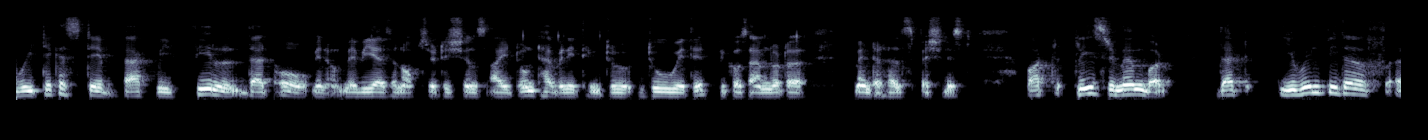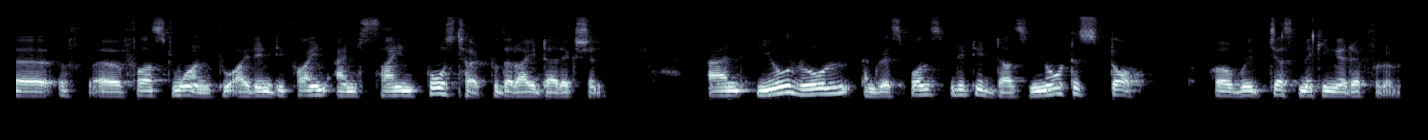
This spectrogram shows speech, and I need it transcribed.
we take a step back, we feel that, oh, you know, maybe as an obstetrician, I don't have anything to do with it because I'm not a mental health specialist. But please remember, that you will be the uh, uh, first one to identify and signpost her to the right direction. And your role and responsibility does not stop uh, with just making a referral.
